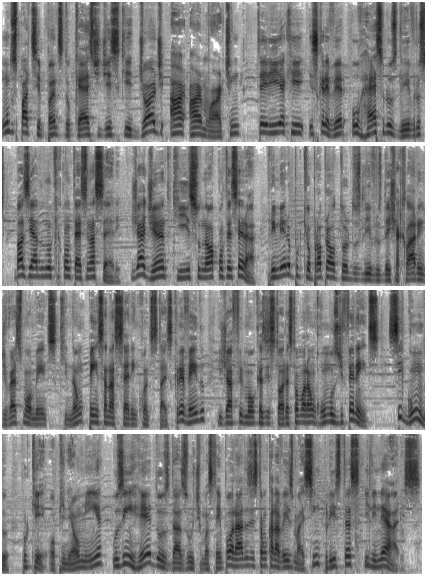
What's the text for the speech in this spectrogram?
um dos participantes do cast disse que George R. R. Martin teria que escrever o resto dos livros baseado no que acontece na série. Já adianto que isso não acontecerá. Primeiro, porque o próprio autor dos livros deixa claro em diversos momentos que não pensa na série enquanto está escrevendo e já afirmou que as histórias tomarão rumos diferentes. Segundo, porque, opinião minha, os enredos das últimas temporadas estão cada vez mais simplistas e lineares.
